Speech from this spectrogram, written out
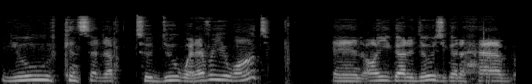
you can set it up to do whatever you want. And all you got to do is you got to have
